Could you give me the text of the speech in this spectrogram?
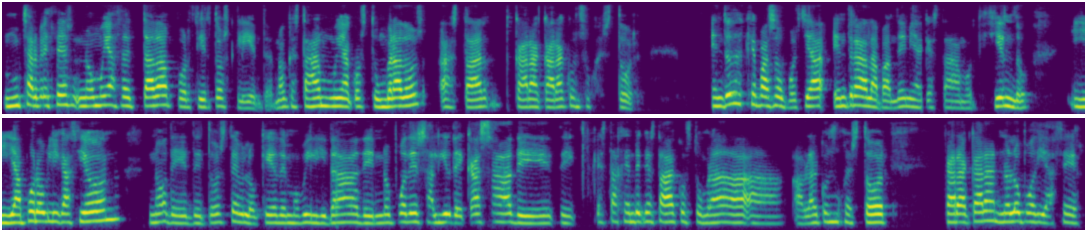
muchas veces no muy aceptada por ciertos clientes, ¿no? que estaban muy acostumbrados a estar cara a cara con su gestor. Entonces, ¿qué pasó? Pues ya entra la pandemia que estábamos diciendo y ya por obligación ¿no? de, todo este bloqueo de movilidad, de no poder salir de casa, de, de esta gente que estaba acostumbrada a hablar con su gestor cara a cara, no lo podía hacer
